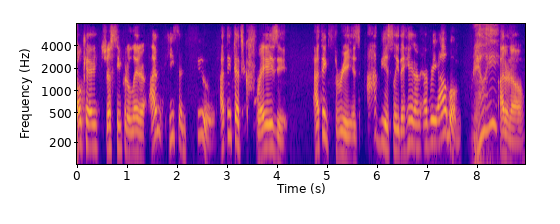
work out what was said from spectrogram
Okay, Justine put it later. I'm. He said two. I think that's crazy. I think three is obviously the hit on every album. really I don't know.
